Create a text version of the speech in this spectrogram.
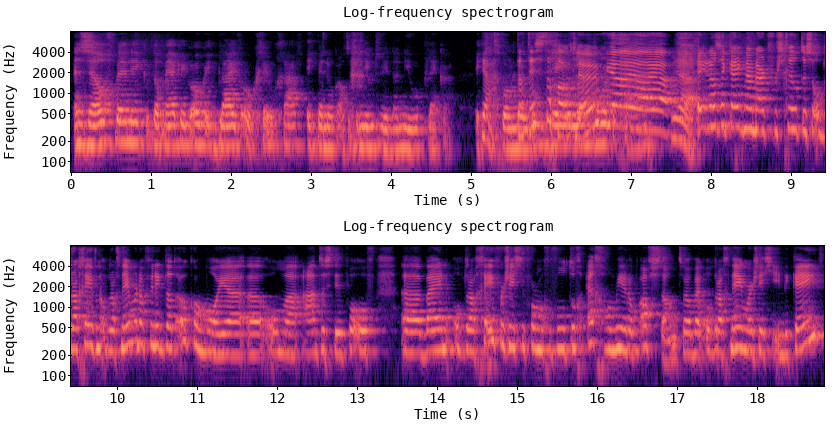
En zelf ben ik, dat merk ik ook, ik blijf ook geograaf. Ik ben ook altijd benieuwd weer naar nieuwe plekken. Ik Ja, gewoon dat is toch ook leuk? Ja, ja, ja. En als ik kijk nou naar het verschil tussen opdrachtgever en opdrachtnemer, dan vind ik dat ook een mooie eh, om eh, aan te stippen. Of eh, bij een opdrachtgever zit je voor mijn gevoel toch echt gewoon meer op afstand. Terwijl bij opdrachtnemer zit je in de keet.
